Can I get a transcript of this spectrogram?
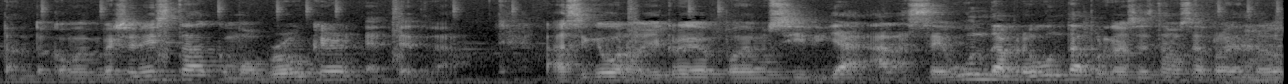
tanto como inversionista, como broker, etc. Así que bueno, yo creo que podemos ir ya a la segunda pregunta porque nos estamos aprendiendo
